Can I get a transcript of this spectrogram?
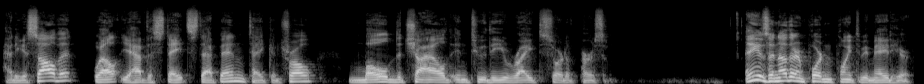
How do you solve it? Well, you have the state step in, take control, mold the child into the right sort of person. I think there's another important point to be made here.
